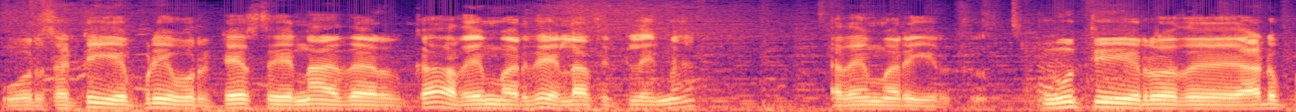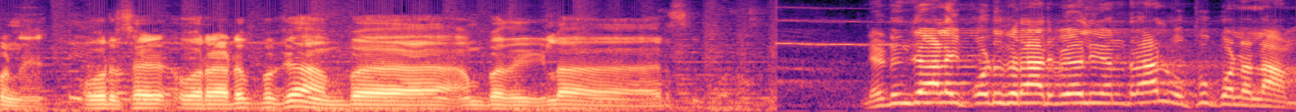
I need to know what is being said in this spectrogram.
ஒரு சட்டி எப்படி ஒரு டேஸ்ட் என்ன இதாக இருக்கோ அதே மாதிரி தான் எல்லா சட்டிலையுமே அதே மாதிரி இருக்கும். நூற்றி இருபது அடுப்புன்னு. ஒரு ச ஒரு அடுப்புக்கு ஐம்ப ஐம்பது கிலோ அரிசி போடும். நெடுஞ்சாலை போடுகிறார் வேலு என்றால் ஒப்புக்கொள்ளலாம்.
